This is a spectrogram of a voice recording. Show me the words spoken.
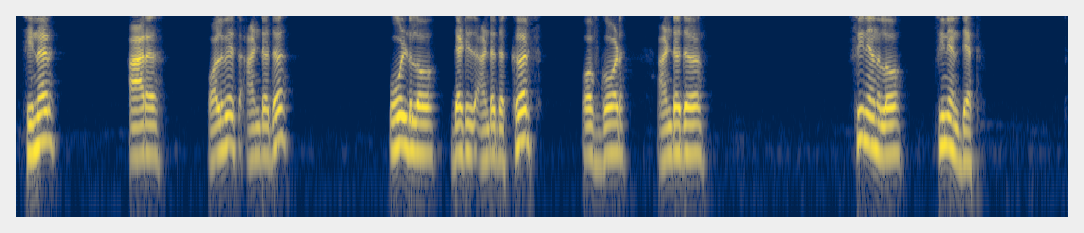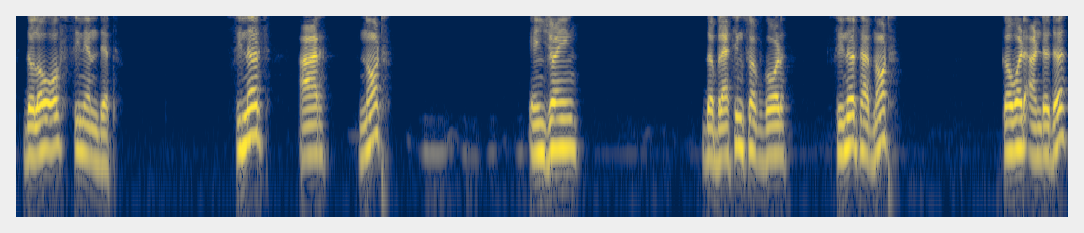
sinner are always under the old law that is under the curse of god under the sin and law sin and death. The law of sin and death. Sinners are not enjoying the blessings of God, sinners are not covered under the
